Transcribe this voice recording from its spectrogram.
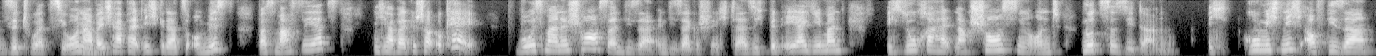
Situation. Mhm. Aber ich habe halt nicht gedacht so, oh Mist, was machst du jetzt? Ich habe halt geschaut, okay, wo ist meine Chance an dieser, in dieser Geschichte? Also ich bin eher jemand, ich suche halt nach Chancen und nutze sie dann. Ich ruhe mich nicht auf dieser,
